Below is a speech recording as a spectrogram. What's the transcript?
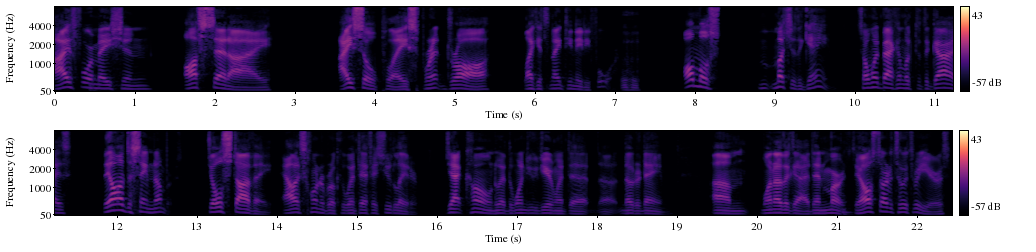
I formation, offset I, ISO play, sprint draw, like it's 1984. Mm-hmm. Almost m- much of the game. So I went back and looked at the guys. They all had the same numbers. Joel Stave, Alex Hornibrook, who went to FSU later, Jack Coan, who had the one year and went to uh, Notre Dame, um, one other guy, then Mertz. They all started two or three years.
